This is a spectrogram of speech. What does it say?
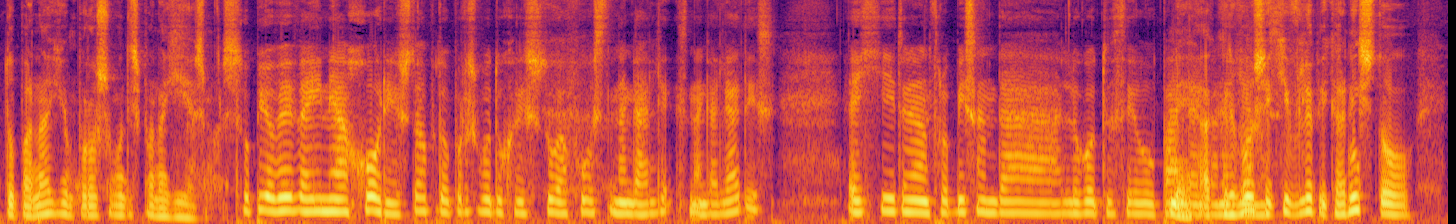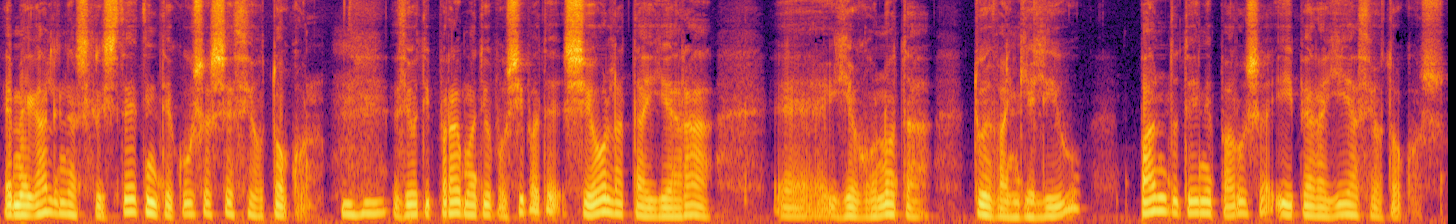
το Πανάγιο πρόσωπο της Παναγίας μας. Το οποίο βέβαια είναι αχώριστο από το πρόσωπο του Χριστού αφού στην αγκαλιά, στην αγκαλιά της έχει τον ανθρωπίσαντα λόγω του Θεού πάντα. Ναι, ακριβώς εκεί βλέπει κανείς το «Ε μεγάλινας Χριστέ την τεκούσα σε θεοτοκον Διότι πράγματι όπως είπατε σε όλα τα ιερά ε, γεγονότα του Ευαγγελίου πάντοτε είναι παρούσα η υπεραγία Θεοτόκος.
